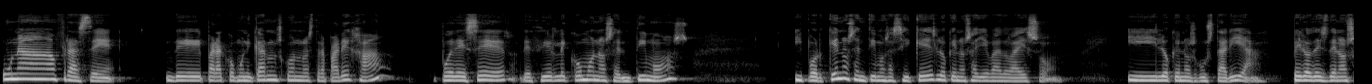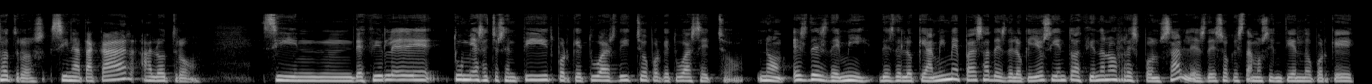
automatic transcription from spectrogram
Una frase de, para comunicarnos con nuestra pareja puede ser decirle cómo nos sentimos y por qué nos sentimos así, qué es lo que nos ha llevado a eso y lo que nos gustaría, pero desde nosotros, sin atacar al otro, sin decirle tú me has hecho sentir porque tú has dicho, porque tú has hecho. No, es desde mí, desde lo que a mí me pasa, desde lo que yo siento, haciéndonos responsables de eso que estamos sintiendo, porque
